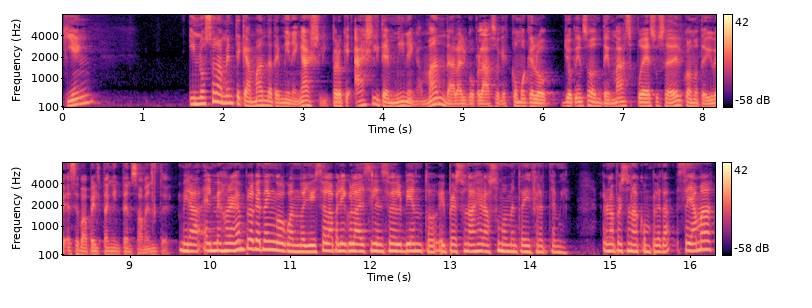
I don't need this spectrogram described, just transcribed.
quién y no solamente que Amanda termine en Ashley, pero que Ashley termine en Amanda a largo plazo, que es como que lo, yo pienso donde más puede suceder cuando te vive ese papel tan intensamente. Mira, el mejor ejemplo que tengo cuando yo hice la película El silencio del viento, el personaje era sumamente diferente a mí. Era una persona completa. Se llama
